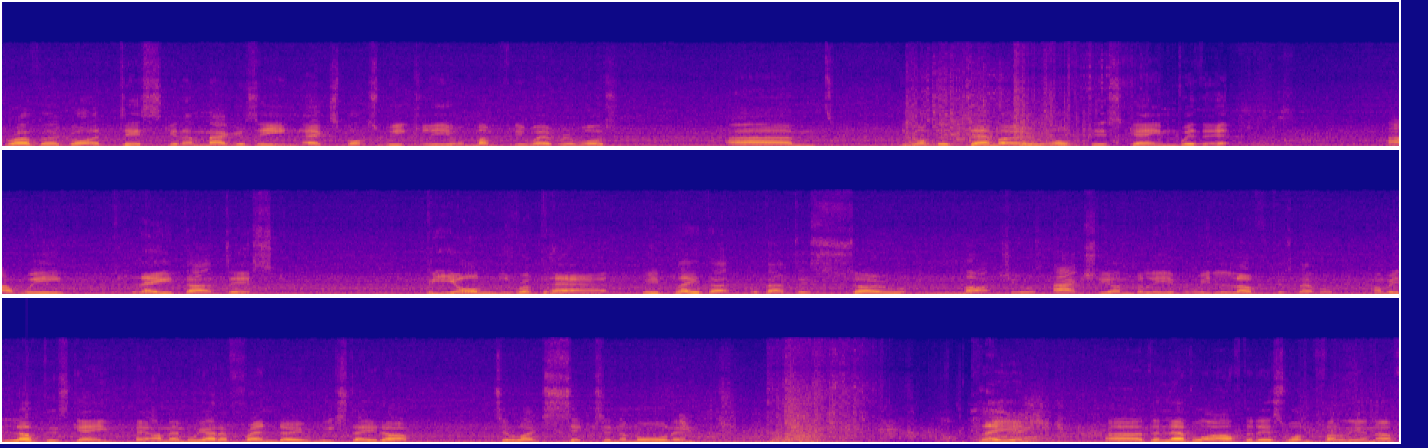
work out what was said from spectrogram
brother got a disc in a magazine, Xbox Weekly or Monthly, whatever it was. And you got the demo of this game with it. And we played that disc beyond repair. We played that with that disc so much, it was actually unbelievable. We loved this level. And we loved this game. I remember we had a friend over, we stayed up till like 6 in the morning playing uh, the level after this one, funnily enough.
